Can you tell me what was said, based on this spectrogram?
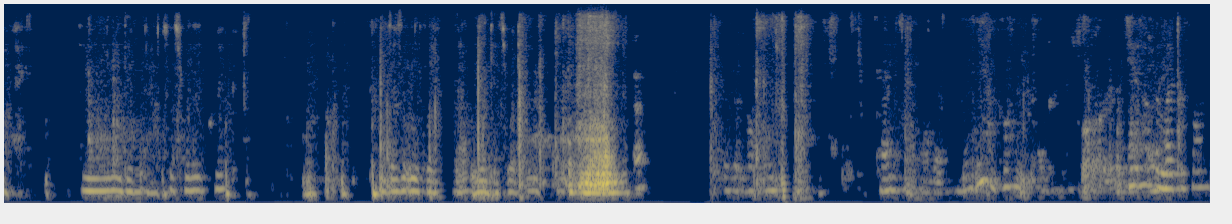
Okay, do you wanna give access really quick? It doesn't look like that link is working. Do you have the microphone?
